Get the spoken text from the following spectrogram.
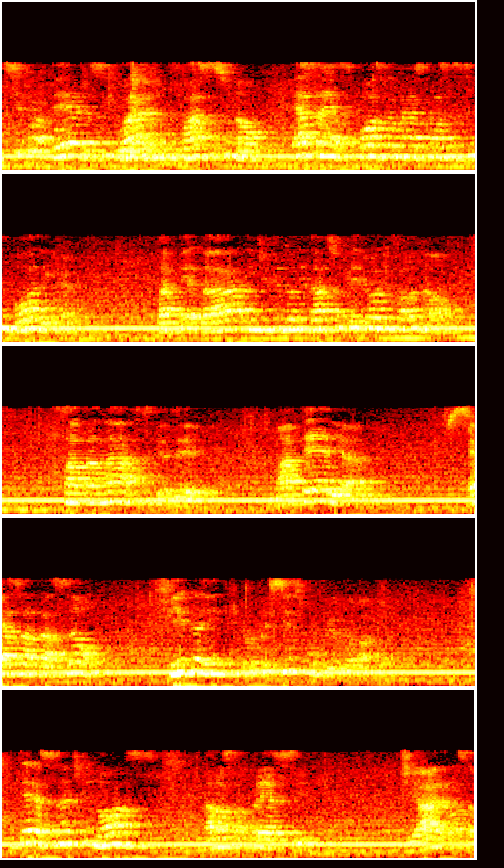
se proteja, se guarde, não faça isso não. Essa resposta é uma resposta simbólica da, da individualidade superior que fala: não. Satanás, quer dizer, matéria, essa atração, fica aí, eu preciso cumprir o meu papel. Interessante que nós, na nossa prece diária, nossa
